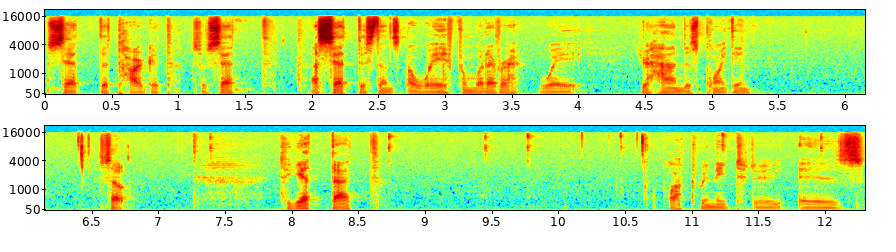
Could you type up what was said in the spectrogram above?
set the target, so set a set distance away from whatever way your hand is pointing. So to get that, what we need to do is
